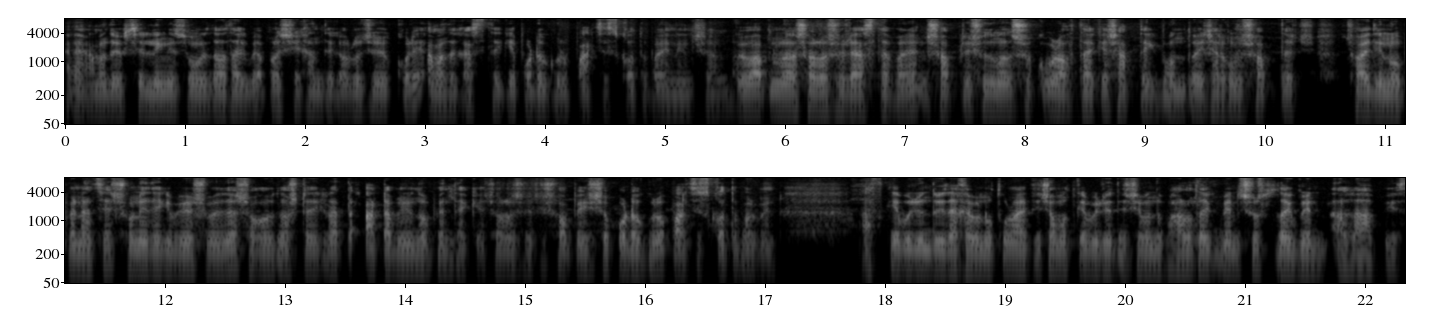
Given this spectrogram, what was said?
হ্যাঁ আমাদের ওয়েবসাইট লিঙ্ক ডিসক্রিপশনে দেওয়া থাকবে। আপনারা সেখান থেকে যোগাযোগ করে আমাদের কাছ থেকে প্রোডাক্টগুলো পারচেস করতে পারেন ইনশাল্লাহ তো আপনারা সরাসরি আসতে পারেন। সবটাই শুধুমাত্র শুক্রবার অফ থাকে, সাপ্তাহিক বন্ধ। এছাড়া কোনো সপ্তাহে ছয় দিন ওপেন আছে। শনি থেকে বৃহস্পতিবার সকাল দশটা থেকে রাত আটটা পর্যন্ত ওপেন থাকে। সরাসরি শপে এসে প্রোডাক্টগুলো পারচেস করতে পারবেন। আজকে পর্যন্তই। দেখাবেন নতুন আরেকটি চমৎকার ভিডিওতে সে ভালো থাকবেন, সুস্থ থাকবেন। আল্লাহ হাফিজ।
